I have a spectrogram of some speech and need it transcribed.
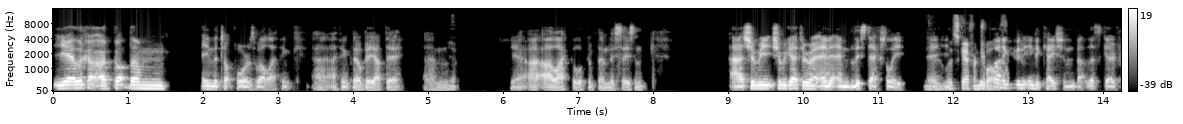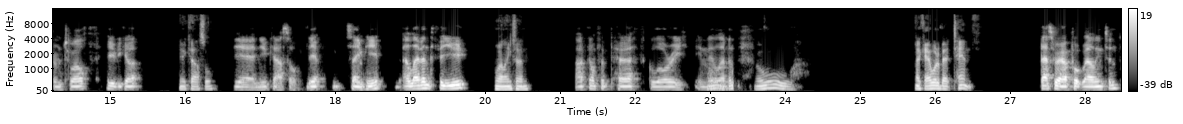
Yeah, look, I- I've got them in the top four as well. I think uh, I think they'll be up there. Um, Yep. Yeah, I, I like the look of them this season. Uh, should we should we go through and, and list actually? Yeah, uh, let's go from We've 12. kind of given an indication, but let's go from twelfth. Who have you got? Newcastle, Yeah, Newcastle. Yep, same here. Eleventh for you. Wellington. I've gone for Perth Glory in the Ooh. eleventh. Ooh. Okay, what about 10th? That's where I put Wellington.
